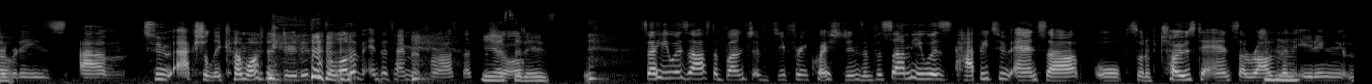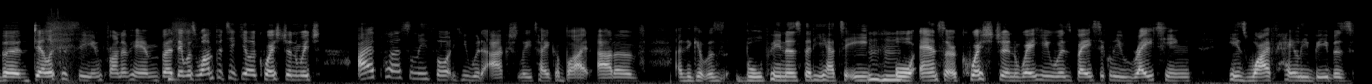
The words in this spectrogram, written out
celebrities um, to actually come on and do this. It's a lot of entertainment for us, that's for sure. yes, sure. it is. So he was asked a bunch of different questions, and for some, he was happy to answer or sort of chose to answer rather than mm-hmm. eating the delicacy in front of him. But there was one particular question which I personally thought he would actually take a bite out of. I think it was bull penis that he had to eat, mm-hmm. or answer a question where he was basically rating his wife Hailey Bieber's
